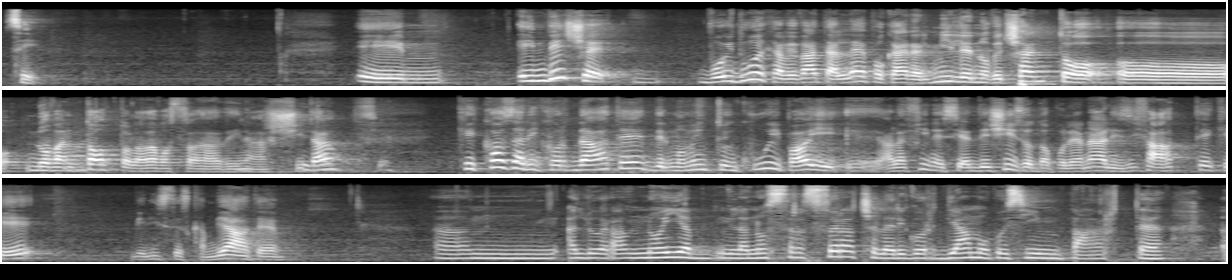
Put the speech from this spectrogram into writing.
Sì. E, ehm, e invece voi due che avevate all'epoca, era il 1998 la vostra data di nascita, sì. che cosa ricordate del momento in cui poi eh, alla fine si è deciso, dopo le analisi fatte, che veniste scambiate? Um, allora, noi la nostra storia ce la ricordiamo così in parte, uh,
